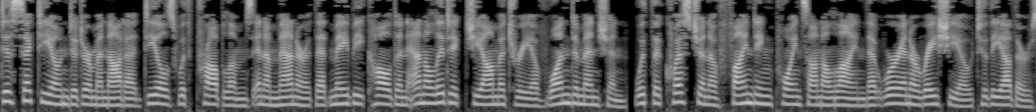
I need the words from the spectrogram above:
Dissection determinata deals with problems in a manner that may be called an analytic geometry of one dimension, with the question of finding points on a line that were in a ratio to the others.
